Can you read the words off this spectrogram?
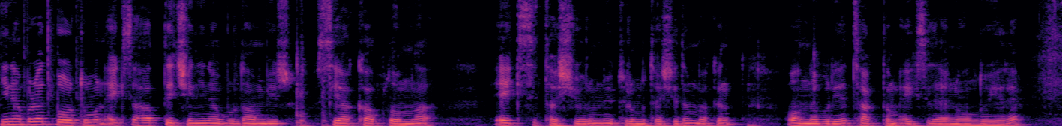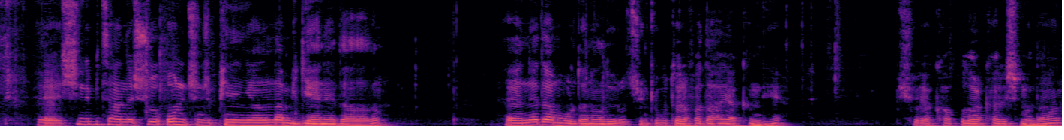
Yine breadboard'umun eksi hattı için yine buradan bir siyah kaplomla eksi taşıyorum. Nötrümü taşıdım. Bakın onu da buraya taktım. Eksilerin olduğu yere. Ee, şimdi bir tane de şu 13. pinin yanından bir GND alalım. Ee, neden buradan alıyoruz? Çünkü bu tarafa daha yakın diye. Şöyle kapılar karışmadan,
